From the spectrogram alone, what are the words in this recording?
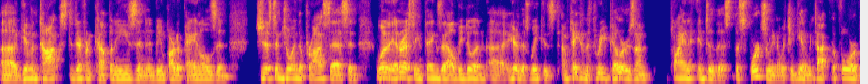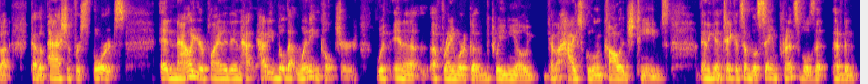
Uh, giving talks to different companies and, and being part of panels and just enjoying the process. And one of the interesting things that I'll be doing uh, here this week is I'm taking the three pillars. I'm applying it into this the sports arena, which again we talked before about kind of a passion for sports and now you're applying it in how, how do you build that winning culture within a, a framework of between you know kind of high school and college teams and again taking some of those same principles that have been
